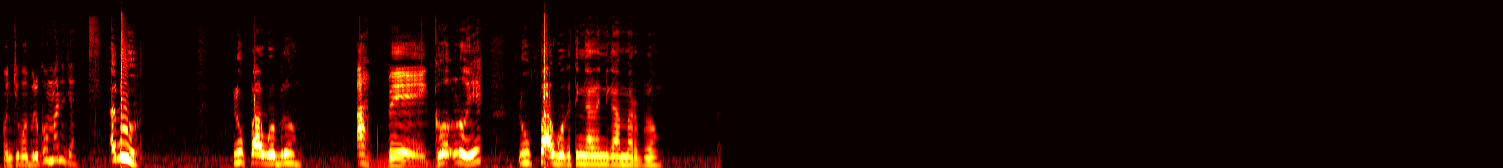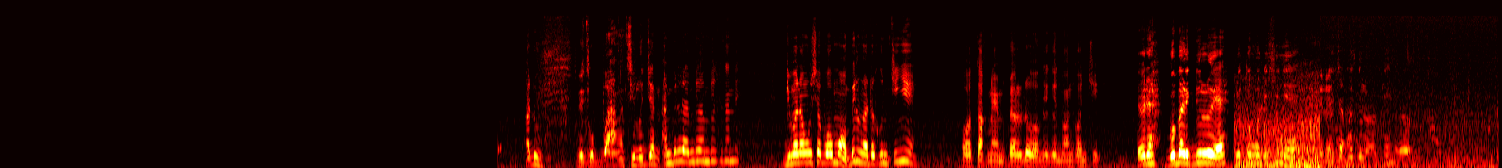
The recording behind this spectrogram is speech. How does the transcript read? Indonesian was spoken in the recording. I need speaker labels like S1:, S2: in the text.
S1: Kunci mobil gua mana, Jan?
S2: Aduh. Lupa gua, Bro.
S1: Ah, bego lu ya.
S2: Lupa gua ketinggalan di kamar, Bro.
S1: Aduh, bego banget sih lu, Jan. Ambil, ambil, ambil kan deh. Gimana bisa bawa mobil nggak ada kuncinya? Otak nempel doang kayak gantungan kunci.
S2: Ya udah, gua balik dulu ya. Lu tunggu di sini ya. Cabut dulu, oke? Yuk.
